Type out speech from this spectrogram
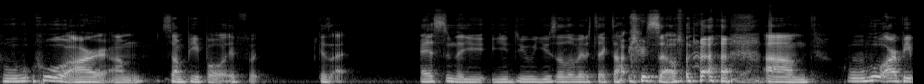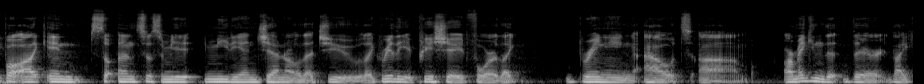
who who are um some people if because I, I assume that you you do use a little bit of TikTok yourself. um, who are people like in so, on social media, media in general that you like really appreciate for like bringing out um, or making the, their like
